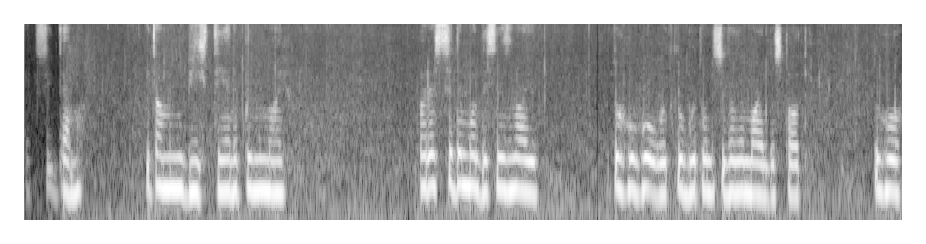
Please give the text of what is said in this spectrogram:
Так, все, йдемо. Куди мені бігти, я не розумію. Пересидимо десь, не знаю. Того говодка, будто він сюди не має достати. Того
